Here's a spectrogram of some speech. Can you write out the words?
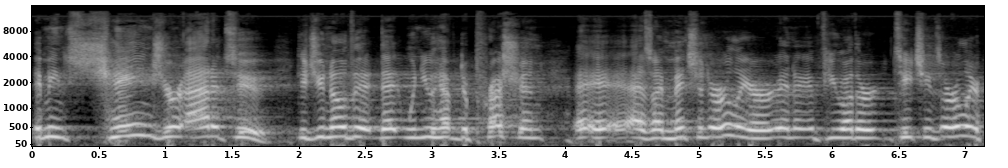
It means change your attitude. Did you know that, that when you have depression, as I mentioned earlier in a few other teachings earlier,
